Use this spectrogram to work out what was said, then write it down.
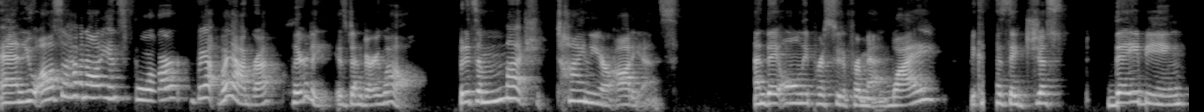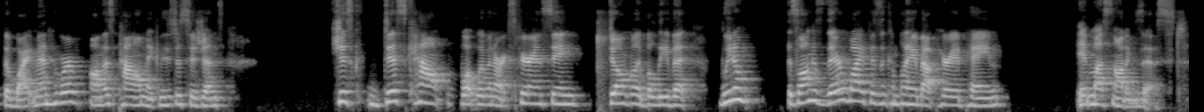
And you also have an audience for Viagra, clearly is done very well, but it's a much tinier audience. And they only pursued it for men. Why? Because they just, they being the white men who were on this panel making these decisions, just discount what women are experiencing, don't really believe it. We don't as long as their wife isn't complaining about period pain, it must not exist.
